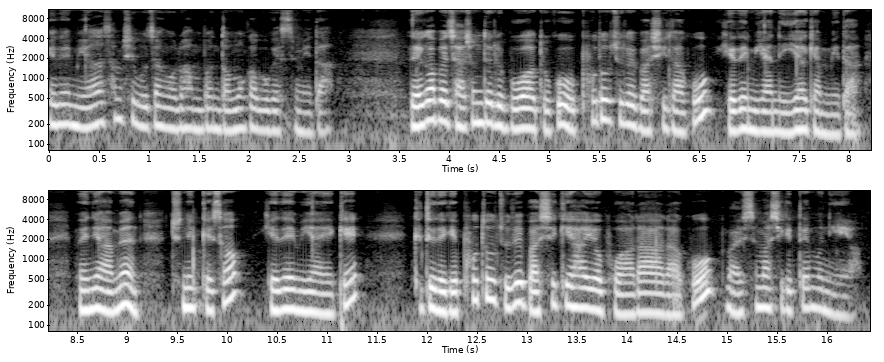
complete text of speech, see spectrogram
예레미야 35장으로 한번 넘어가 보겠습니다. 레갑의 자손들을 모아두고 포도주를 마시라고 예레미야는 이야기합니다. 왜냐하면 주님께서 예레미야에게 그들에게 포도주를 마시게 하여 보아라 라고 말씀하시기 때문이에요.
